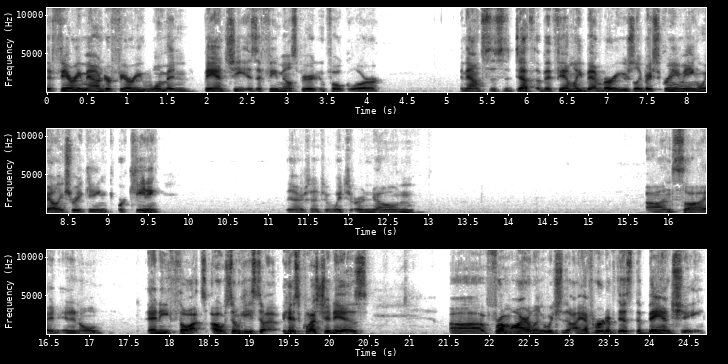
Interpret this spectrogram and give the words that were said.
The fairy mound or fairy woman, Banshee, is a female spirit in folklore. Announces the death of a family member, usually by screaming, wailing, shrieking, or keening. The other ancient which are known on side in an old. Any thoughts? Oh, so he's uh, his question is uh, from Ireland, which I have heard of this, the Banshee,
